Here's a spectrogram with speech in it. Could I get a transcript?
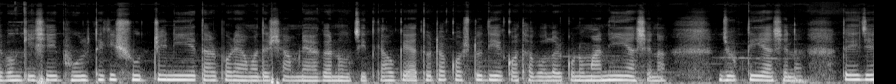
এবং কি সেই ভুল থেকে শুধরে নিয়ে তারপরে আমাদের সামনে আগানো উচিত? কাউকে এতটা কষ্ট দিয়ে কথা বলার কোনো মানেই আসে না, যুক্তিই আসে না। তো এই যে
